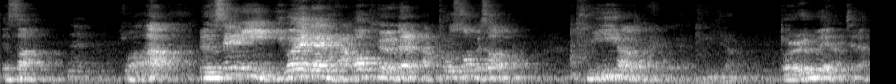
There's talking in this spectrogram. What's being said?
됐어? 네. 좋아. 그래서 쌤이 이거에 대한 약어 표현을 앞으로 수업에서 V라고 할 거예요. V라고. 벌브의 남자야.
